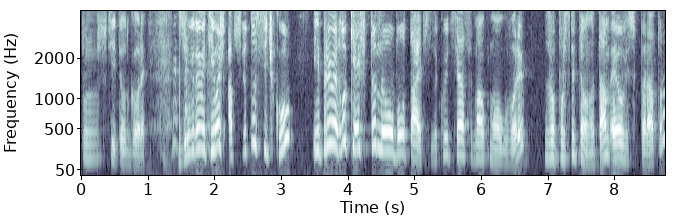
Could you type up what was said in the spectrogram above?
простотите отгоре. С други думи, ти имаш абсолютно всичко и примерно кефите Nullable Types, за които сега след малко мога да говорим, с въпросителна там, Elvis оператора,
